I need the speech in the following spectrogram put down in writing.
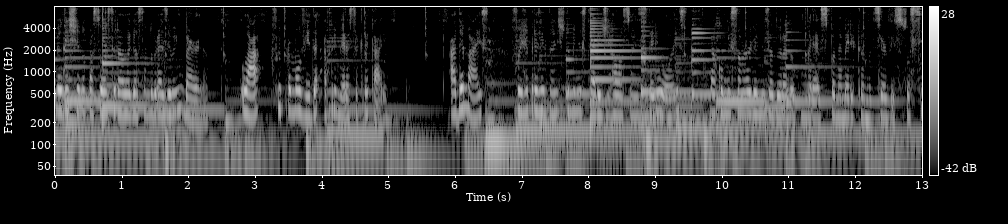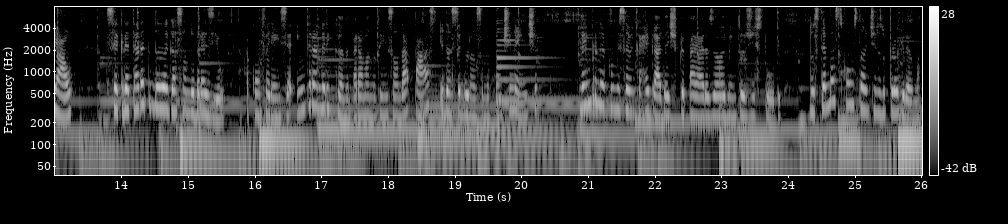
meu destino passou a ser a legação do Brasil em Berna. Lá, fui promovida a primeira secretária. Ademais, foi representante do Ministério de Relações Exteriores, na comissão organizadora do Congresso Pan-Americano de Serviço Social, secretária da Delegação do Brasil à Conferência Interamericana para a Manutenção da Paz e da Segurança no Continente, membro da comissão encarregada de preparar os elementos de estudo dos temas constantes do programa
